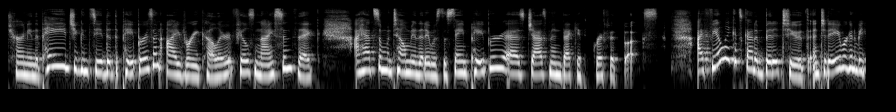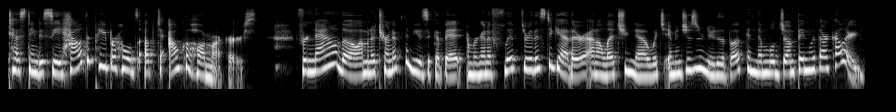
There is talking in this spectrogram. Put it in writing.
Turning the page, you can see that the paper is an ivory color. It feels nice and thick. I had someone tell me that it was the same paper as Jasmine Becket-Griffith books. I feel like it's got a bit of tooth, and today we're going to be testing to see how the paper holds up to alcohol markers. For now, though, I'm going to turn up the music a bit and we're going to flip through this together and I'll let you know which images are new to the book and then we'll jump in with our coloring.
